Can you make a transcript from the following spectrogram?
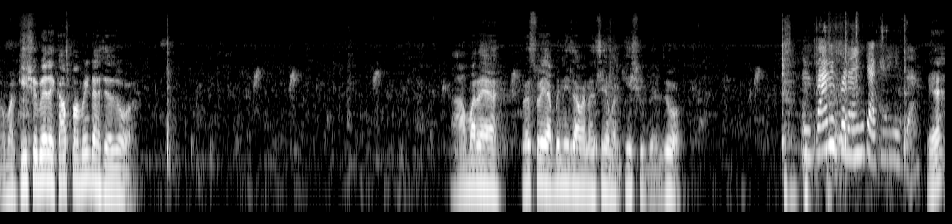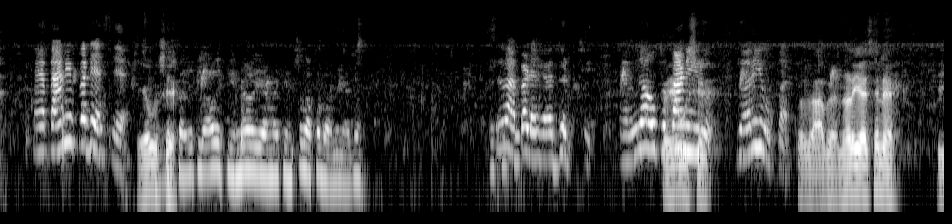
અમારે કિશુબેન કાપવા માંડ્યા છે જો આ અમારે રસોઈયા બની જવાના છે અમારે કિશુબેન જો પાણી પડે એમ ક્યાં ખાલી જા હે? પાણી પડે છે એવું છે. એટલે આવે તે નળિયામાંથી સવા પડવા માંડ્યા જો સુવા પડે તો એવું છે. તો આપણે નળિયા છે ને એ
